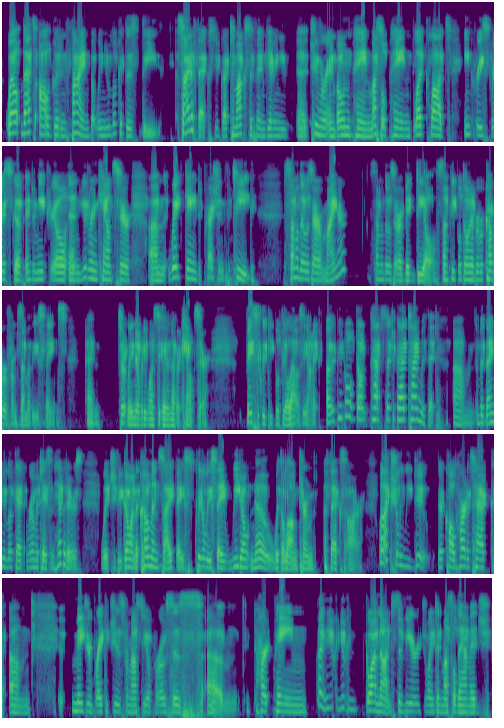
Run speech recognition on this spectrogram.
Well, that's all good and fine, but when you look at this, the side effects, you've got tamoxifen giving you uh, tumor and bone pain, muscle pain, blood clots, increased risk of endometrial and uterine cancer, um, weight gain, depression, fatigue. Some of those are minor, some of those are a big deal. Some people don't ever recover from some of these things. And certainly nobody wants to get another cancer. Basically, people feel lousy on it. Other people don't have such a bad time with it. Um, but then you look at aromatase inhibitors, which, if you go on the Komen site, they clearly say we don't know what the long term effects are. Well, actually, we do. They're called heart attack, um, major breakages from osteoporosis, um, heart pain, I mean, you can you can go on and on. Severe joint and muscle damage.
